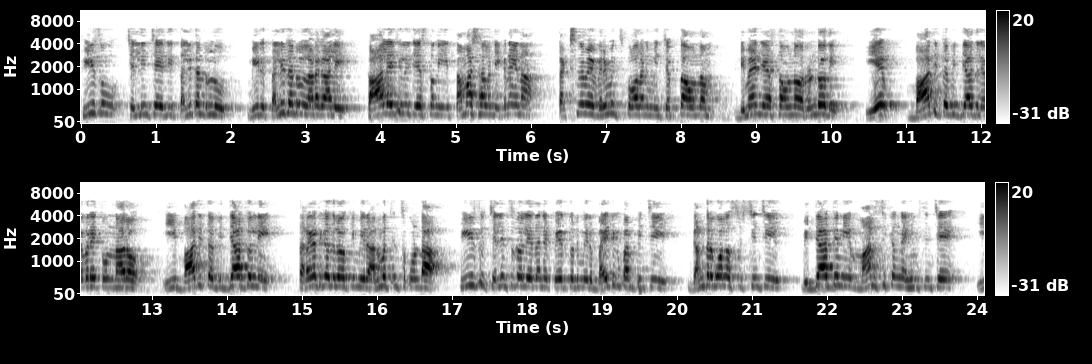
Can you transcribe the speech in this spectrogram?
ఫీజు చెల్లించేది తల్లిదండ్రులు. మీరు తల్లిదండ్రులను అడగాలి. కాలేజీలు చేస్తున్న ఈ తమాషాలను ఇకనైనా తక్షణమే విరమించుకోవాలని మేము చెప్తా ఉన్నాం. డిమాండ్ చేస్తా ఉన్నాం. రెండోది ఏ బాధిత విద్యార్థులు ఎవరైతే ఉన్నారో ఈ బాధిత విద్యార్థుల్ని తరగతి గదిలోకి మీరు అనుమతించకుండా ఫీజు చెల్లించడం లేదనే పేరుతో మీరు బయటకు పంపించి గందరగోళం సృష్టించి విద్యార్థిని మానసికంగా హింసించే ఈ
